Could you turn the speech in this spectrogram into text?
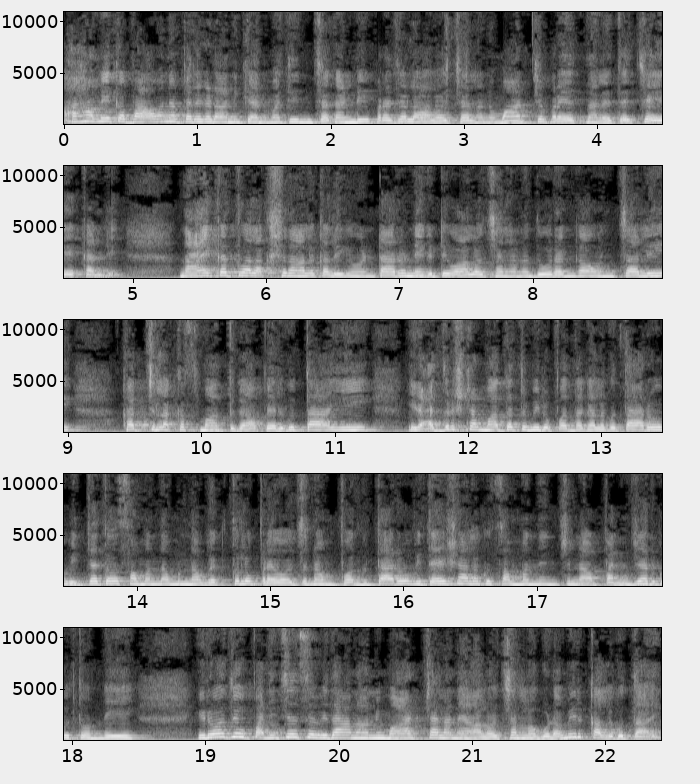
అహమిక భావన పెరగడానికి అనుమతించకండి. ప్రజల ఆలోచనలను మార్చే ప్రయత్నాలు అయితే చేయకండి. నాయకత్వ లక్షణాలు కలిగి ఉంటారు. నెగిటివ్ ఆలోచనలను దూరంగా ఉంచాలి. ఖర్చులు అకస్మాత్తుగా పెరుగుతాయి. ఈ అదృష్ట మద్దతు మీరు పొందగలుగుతారు. విద్యతో సంబంధం ఉన్న వ్యక్తులు ప్రయోజనం పొందుతారు. విదేశాలకు సంబంధించిన పని జరుగుతుంది. ఈరోజు పనిచేసే విధానాన్ని మార్చాలనే ఆలోచనలు కూడా మీరు కలుగుతాయి.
